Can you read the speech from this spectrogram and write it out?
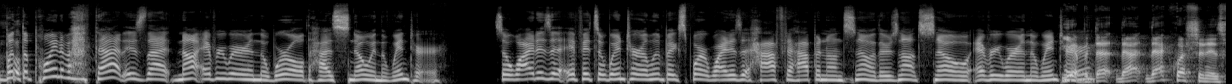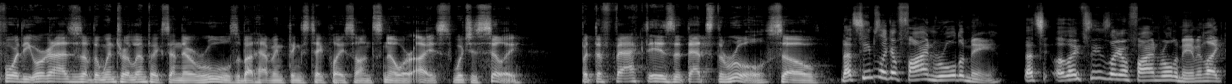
but the point about that is that not everywhere in the world has snow in the winter. So why does it if it's a winter Olympic sport, why does it have to happen on snow? There's not snow everywhere in the winter. Yeah, but that, that that question is for the organizers of the Winter Olympics and their rules about having things take place on snow or ice, which is silly. But the fact is that that's the rule. So That seems like a fine rule to me. That's like seems like a fine rule to me. I mean, like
